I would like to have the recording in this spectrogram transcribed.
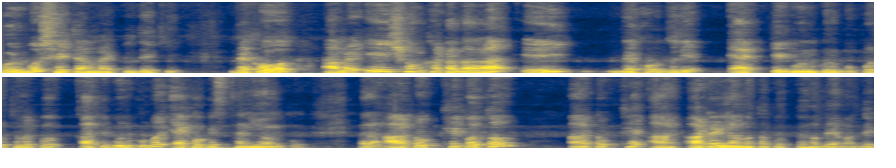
করব, সেটা আমরা একটু দেখি। দেখো, আমরা এই সংখ্যাটা দ্বারা এই, দেখো, যদি এককে গুণ করব। প্রথমে কাকে গুণ করব? একক স্থানীয় অঙ্ক। তাহলে আট অক্ষে কত? আট অক্ষে আট। আটের নামতা পড়তে হবে আমাদের।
